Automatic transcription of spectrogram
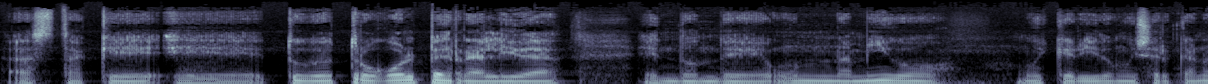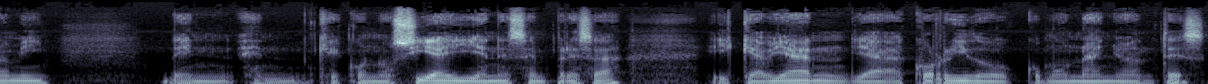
hasta que tuve otro golpe de realidad en donde un amigo muy querido, muy cercano a mí, en, que conocí ahí en esa empresa y que habían ya corrido como un año antes,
